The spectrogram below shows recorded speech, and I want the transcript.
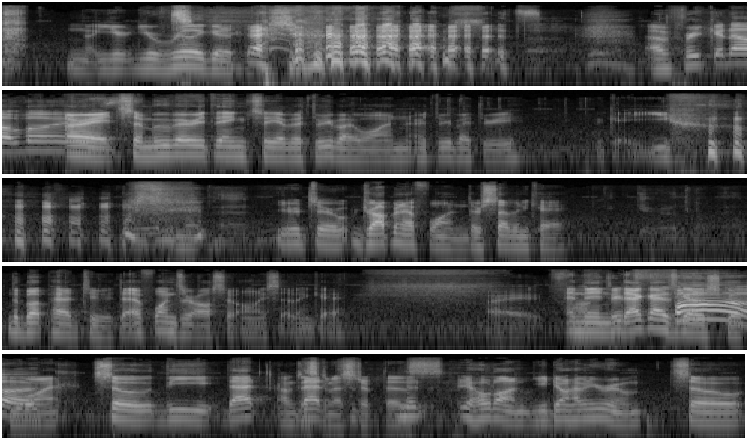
No, you're you're really good at this. I'm freaking out, boys. All right, so move everything so you have a three by one or three by three. Okay, you. Get rid of the butt pad. you're terrible. Drop an F one. They're seven K. Get rid of The butt pad. too. The F ones are also only seven K. All right. And then dude, that guy's got a scope you want. So the that I'm just that gonna strip this. yeah, hold on, you don't have any room. So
